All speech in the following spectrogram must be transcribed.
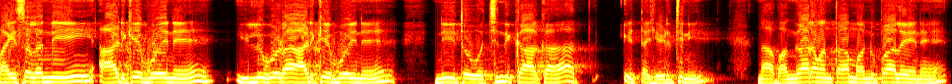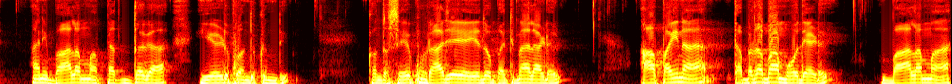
పైసలన్నీ ఆడికే పోయినే ఇల్లు కూడా ఆడికే పోయినే నీతో వచ్చింది కాక ఇట్ట చెడితిని నా బంగారం అంతా మన్నుపాలేనే అని బాలమ్మ పెద్దగా ఏడుపు అందుకుంది. కొంతసేపు రాజయ్య ఏదో బతిమేలాడు ఆ పైన దబదబా మోదాడు. బాలమ్మ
